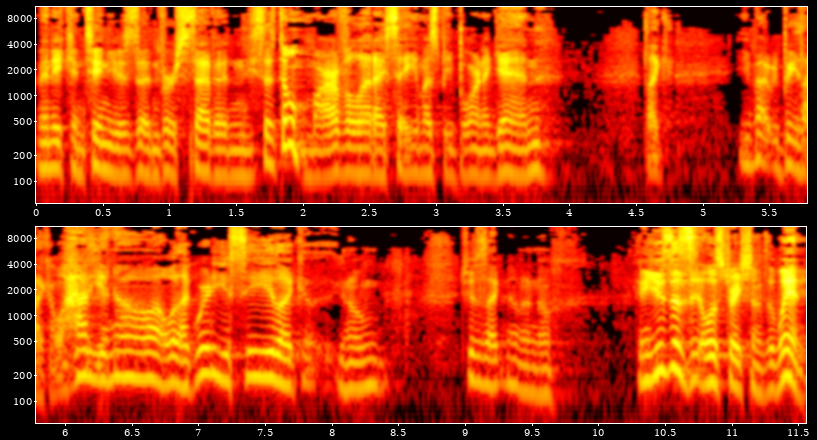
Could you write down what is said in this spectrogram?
Then he continues in verse 7. He says, Don't marvel at I say you must be born again. Like, you might be like, Well, how do you know? Like, where do you see? Like, you know, Jesus is like, No, no, no. And he uses the illustration of the wind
